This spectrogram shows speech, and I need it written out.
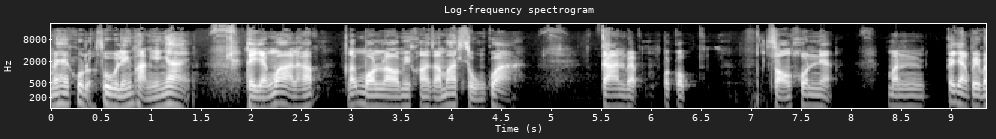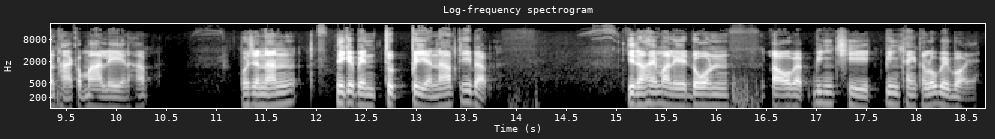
ไม่ให้คู่ต่อสู้เลี้ยงผ่านง่าย ๆ แต่อย่างว่าแหละครับ นักบอลเรามีความสามารถสูงกว่า การแบบประกบสองคนเนี่ย มันก็ยังเป็นปัญหากับมาเลยนะครับ เพราะฉะนั้นนี่ก็เป็นจุดเปลี่ยนนะครับที่แบบที่ทำให้มาเลยโดนเราแบบวิ่งฉีกวิ่งแทงทะลุบ่อยๆ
